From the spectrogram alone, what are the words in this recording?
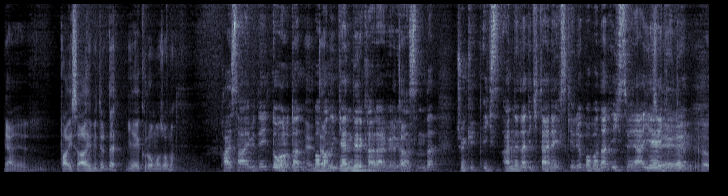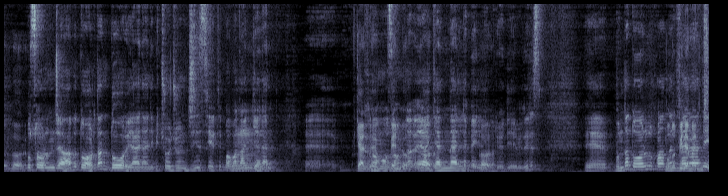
yani pay sahibidir de Y kromozomu. Pay sahibi değil doğrudan Evet, babanın tabii. genleri karar veriyor E, tabii. aslında. Çünkü X anneden iki tane X geliyor, babadan X veya Y, Y geliyor. Doğru, doğru. Bu sorunun cevabı doğrudan doğru yani hani bir çocuğun cinsiyeti babadan Hmm. gelen e, kromozomla veya Doğru. genlerle belli Doğru. oluyor diyebiliriz. E, bunda doğruluk oranları Bunu bilemedim değil.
